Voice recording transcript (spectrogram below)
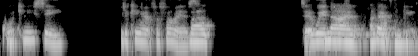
What can you see? You're looking out for fires. Well, Is it a weird? no, I don't think it.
